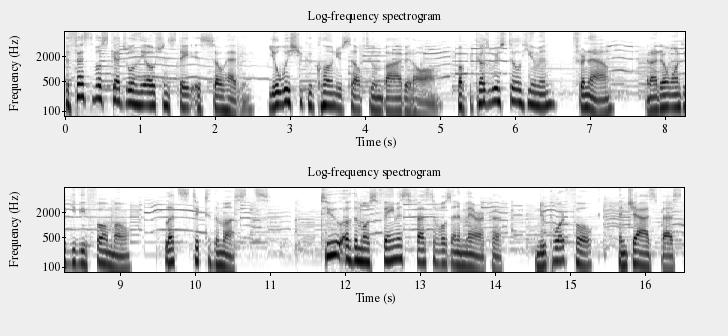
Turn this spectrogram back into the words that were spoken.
The festival schedule in the Ocean State is so heavy, you'll wish you could clone yourself to imbibe it all. But because we're still human, for now, and I don't want to give you FOMO, let's stick to the musts. Two of the most famous festivals in America, Newport Folk and Jazz Fest,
